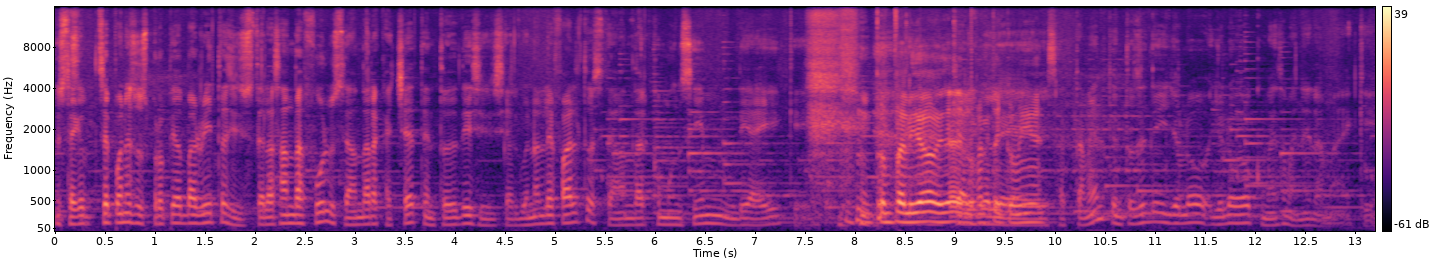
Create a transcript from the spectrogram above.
Usted se pone sus propias barritas y si usted las anda full, usted va a andar a cachete. Entonces dice, si a alguna le falta, usted va a andar como un Sim de ahí que... Tan paliado ya, le falta comida. Exactamente, entonces yo, lo, yo lo veo como de esa manera, madre, que...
